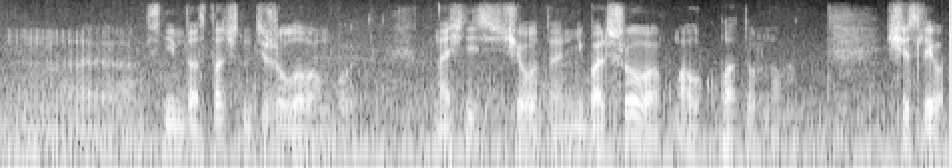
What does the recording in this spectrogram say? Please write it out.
э, с ним достаточно тяжело вам будет. Начните с чего-то небольшого, малокубатурного. Счастливо!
